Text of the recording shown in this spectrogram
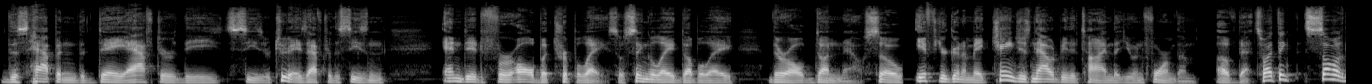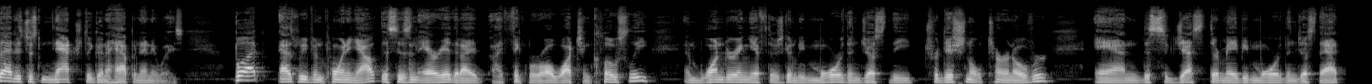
this happened the day after the season, or two days after the season ended for all but AAA. So single A, double A, they're all done now. So if you're going to make changes, now would be the time that you inform them of that. So I think some of that is just naturally going to happen anyways. But as we've been pointing out, this is an area that I, I think we're all watching closely and wondering if there's going to be more than just the traditional turnover. And this suggests there may be more than just that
